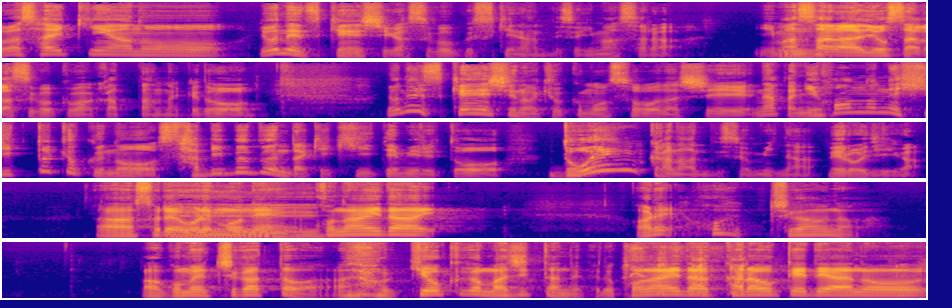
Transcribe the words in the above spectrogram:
俺は最近あの、米津玄師がすごく好きなんですよ、今更。今更良さがすごく分かったんだけど、米津玄師の曲もそうだし、なんか日本のね、ヒット曲のサビ部分だけ聞いてみると、ド演歌なんですよ、みんな、メロディーが。あー、それ俺もへねー、この間、あれ？ほ違うな。あ、ごめん、違ったわ。あの、記憶が混じったんだけど、この間 カラオケであの、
